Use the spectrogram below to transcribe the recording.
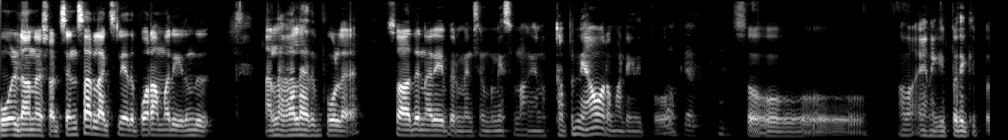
போல்டான ஷாட் சென்சாரில் ஆக்சுவலி அது போகிற மாதிரி இருந்தது. நல்ல வேலை அது போல். ஸோ அது நிறைய பேர் மென்ஷன் பண்ணி சொன்னாங்க. எனக்கு டப்புன்னு ஞாபகம் வர மாட்டேங்குது இப்போது ஸோ அதான் எனக்கு இப்போதைக்கு இப்போ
